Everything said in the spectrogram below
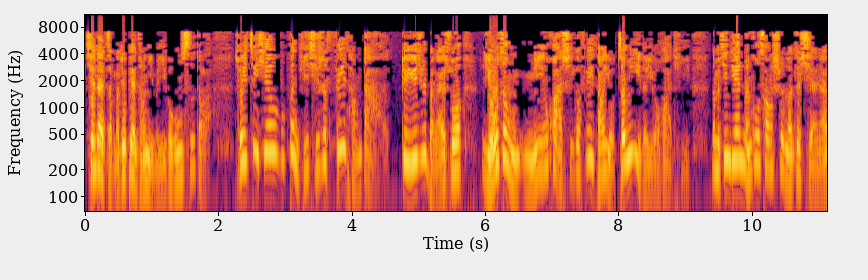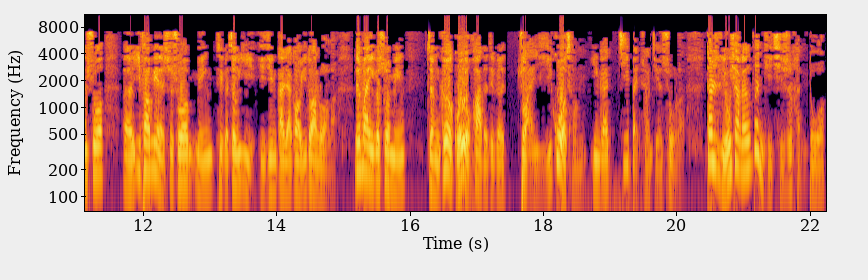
现在怎么就变成你们一个公司的了？所以这些问题其实非常大。对于日本来说，邮政民营化是一个非常有争议的一个话题。那么今天能够上市呢，这显然说，呃，一方面是说明这个争议已经大家告一段落了，另外一个说明。整个国有化的这个转移过程应该基本上结束了，但是留下来的问题其实很多。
